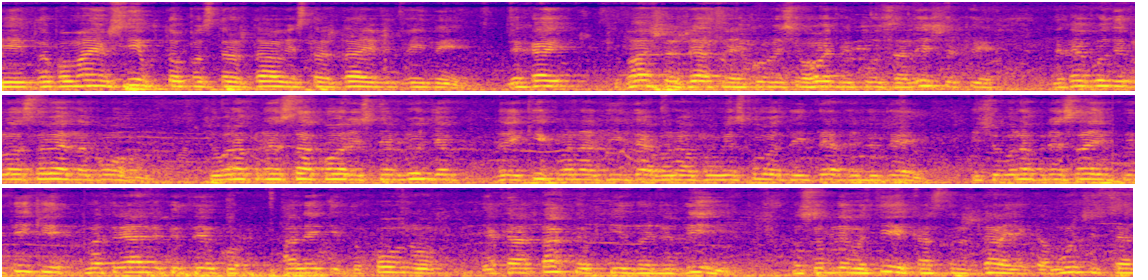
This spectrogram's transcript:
І допомагаємо всім, хто постраждав і страждає від війни. Нехай ваша жертва, яку ви сьогодні тут залишите, нехай буде благословенна Богом, щоб вона принесла користь тим людям, до яких вона дійде, вона обов'язково дійде до людей. І щоб вона принесла їм не тільки матеріальну підтримку, але і духовну, яка так необхідна людині, особливо тій, яка страждає, яка мучиться,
